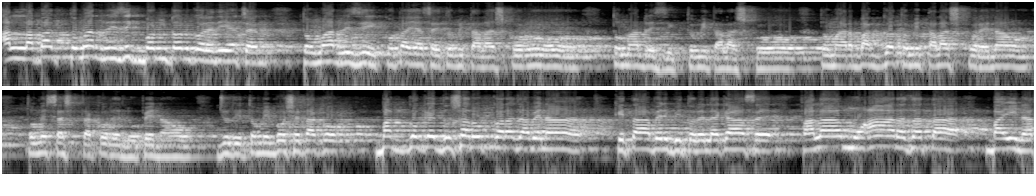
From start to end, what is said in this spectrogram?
আল্লাহ পাক তোমার রিজিক বন্টন করে দিয়েছেন। তোমার রিজিক কোথায় আছে তুমি তালাশ করো। তোমার রিজিক তুমি তালাশ করো। তোমার ভাগ্য তুমি তালাশ করে নাও। তুমি চেষ্টা করে লুপে নাও। যদি তুমি বসে থাকো, ভাগ্যকে দোষারোপ করা যাবে না। কিতাবের ভিতরে লেখা আছে, ফালা মুআরাজাতা বাইনা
